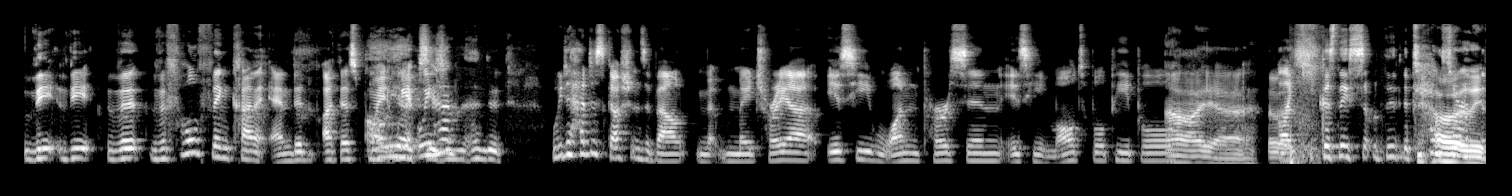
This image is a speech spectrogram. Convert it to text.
the the the the whole thing kind of ended at this oh point. yeah, we, we had ended. We had discussions about Maitreya. Is he one person? Is he multiple people? Oh yeah. It like because they the, the people sort of, the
